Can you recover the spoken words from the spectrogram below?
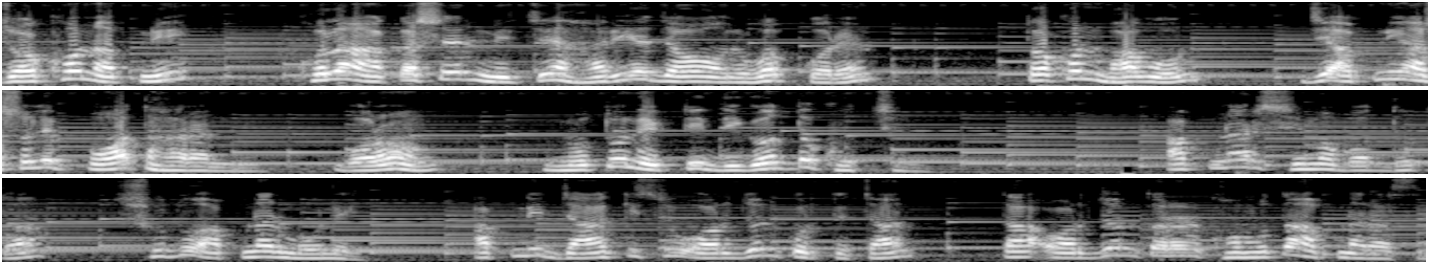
যখন আপনি খোলা আকাশের নিচে হারিয়ে যাওয়া অনুভব করেন, তখন ভাবুন যে আপনি আসলে পথ হারাননি, বরং নতুন একটি দিগন্ত খুঁজছেন। আপনার সীমাবদ্ধতা শুধু আপনার মনে। আপনি যা কিছু অর্জন করতে চান, তা অর্জন করার ক্ষমতা আপনার আছে।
